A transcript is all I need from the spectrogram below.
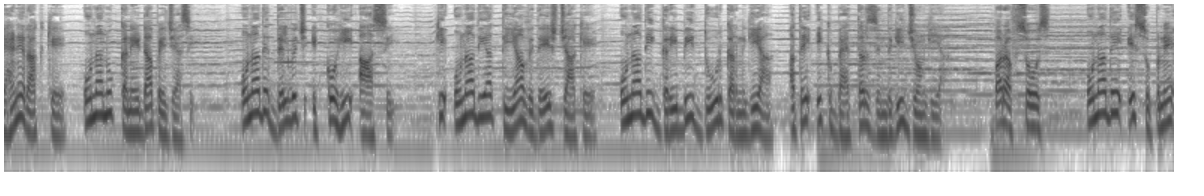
ਗਹਿਣੇ ਰੱਖ ਕੇ ਉਹਨਾਂ ਨੂੰ ਕੈਨੇਡਾ ਭੇਜਿਆ ਸੀ। ਉਹਨਾਂ ਦੇ ਦਿਲ ਵਿੱਚ ਇੱਕੋ ਹੀ ਆਸ ਸੀ ਕਿ ਉਹਨਾਂ ਦੀਆਂ ਧੀਆਂ ਵਿਦੇਸ਼ ਜਾ ਕੇ ਉਹਨਾਂ ਦੀ ਗਰੀਬੀ ਦੂਰ ਕਰਨਗੀਆਂ ਅਤੇ ਇੱਕ ਬਿਹਤਰ ਜ਼ਿੰਦਗੀ ਜਿਉਣਗੀਆਂ ਪਰ ਅਫਸੋਸ ਉਹਨਾਂ ਦੇ ਇਹ ਸੁਪਨੇ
